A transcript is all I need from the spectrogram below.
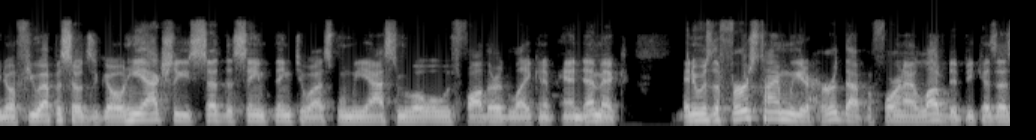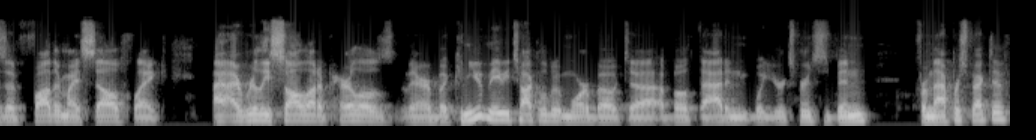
you know, a few episodes ago. And he actually said the same thing to us when we asked him about what was fatherhood like in a pandemic. And it was the first time we had heard that before. And I loved it because as a father myself, like I, really saw a lot of parallels there. But can you maybe talk a little bit more about, uh, about that and what your experience has been from that perspective?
